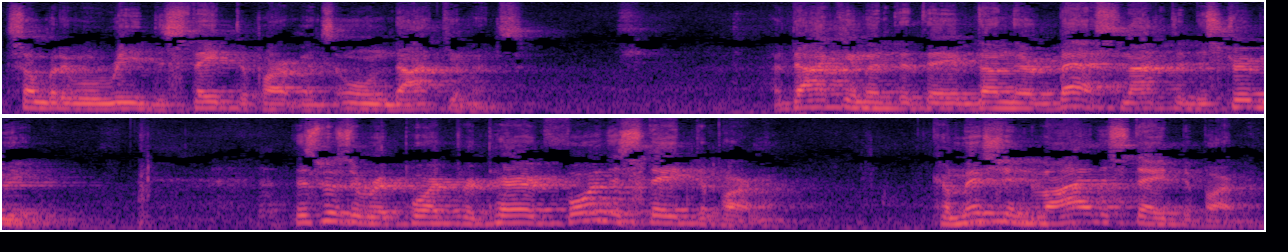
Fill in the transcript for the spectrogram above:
somebody will read the State Department's own documents. A document that they have done their best not to distribute. This was a report prepared for the State Department, commissioned by the State Department.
